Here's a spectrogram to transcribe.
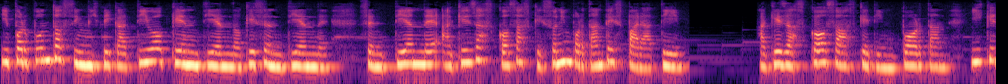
Y por punto significativo, ¿qué entiendo? ¿Qué se entiende? Se entiende aquellas cosas que son importantes para ti, aquellas cosas que te importan y que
